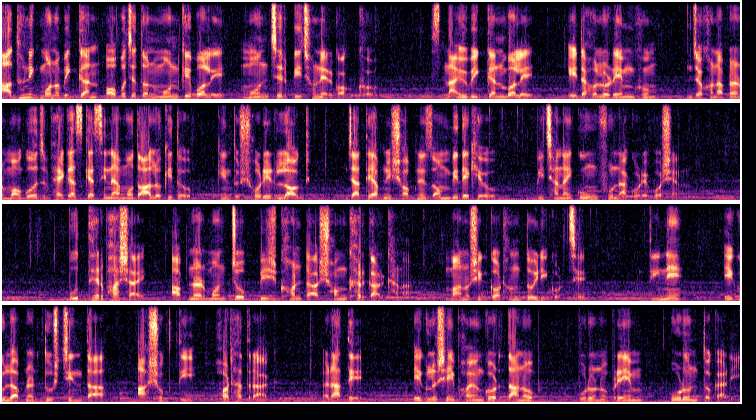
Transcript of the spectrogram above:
আধুনিক মনোবিজ্ঞান অবচেতন মনকে বলে মঞ্চের পিছনের কক্ষ। স্নায়ুবিজ্ঞান বলে এটা হলো রেমঘুম যখন আপনার মগজ ভেগাস ক্যাসিনার মতো আলোকিত, কিন্তু শরীর লগড যাতে আপনি স্বপ্নে জম্বি দেখেও বিছানায় কুংফু না করে বসেন। বুদ্ধের ভাষায়, আপনার মন চব্বিশ ঘণ্টা সংখ্যার কারখানা, মানসিক গঠন তৈরি করছে। দিনে এগুলো আপনার দুশ্চিন্তা, আসক্তি, হঠাৎ রাগ। রাতে এগুলো সেই ভয়ঙ্কর দানব, পুরনো প্রেম, উড়ন্তকারী।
